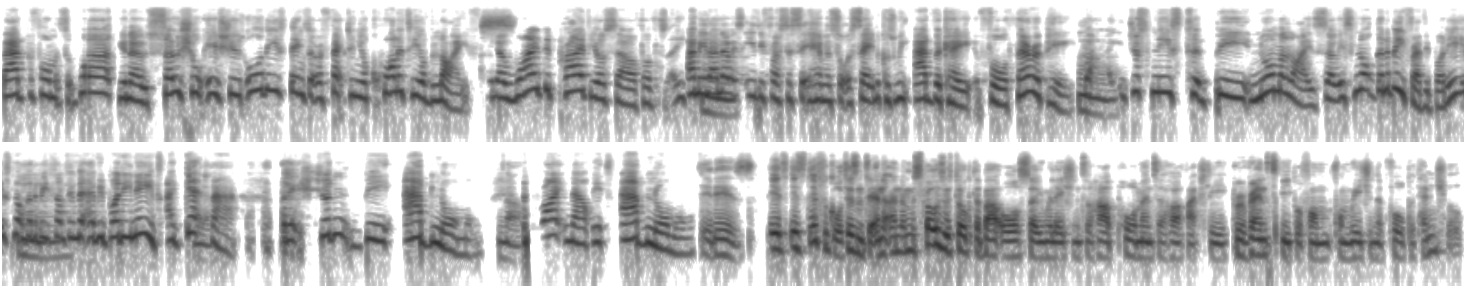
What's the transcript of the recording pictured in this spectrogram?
bad performance at work, you know, social issues, all these things that are affecting your quality of life. You know, why deprive yourself of? I mean, I know Mm. it's easy for us to sit here and sort of say it because we advocate for therapy, but Mm. it just needs to be normalized. So it's not going to be for everybody. It's not going to be Mm. something that everybody needs. I get Yeah. that, but it shouldn't be abnormal. no Right now, it's abnormal. It is. It's, it's difficult, isn't it? And, and I suppose we've talked about also in relation to how poor mental health actually prevents people from from reaching the full potential.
